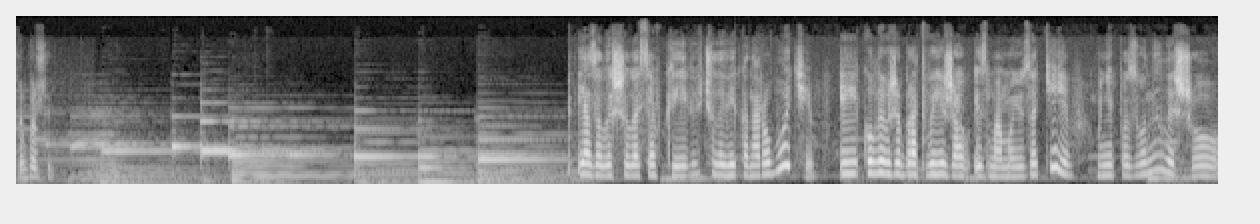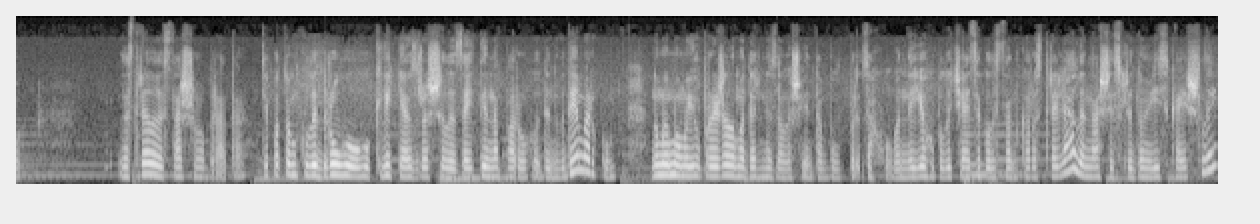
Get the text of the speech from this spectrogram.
треба жити. Я залишилася в Києві, в чоловіка на роботі. І коли вже брат виїжджав із мамою за Київ, мені позвонили, що застрелили старшого брата. І потім, коли 2 квітня зрішили зайти на пару годин в Димерку, ну ми мимо його проїжджали, ми навіть не знали, що він там був захований. Його, виходить, коли станка розстріляли, наші слідом війська йшли.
